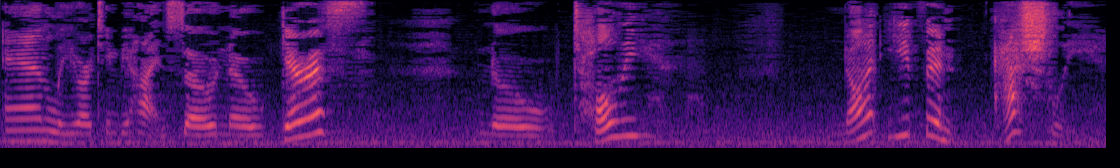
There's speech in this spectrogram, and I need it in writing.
And leave our team behind. So, no Garrus, no Tali, not even Ashley.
